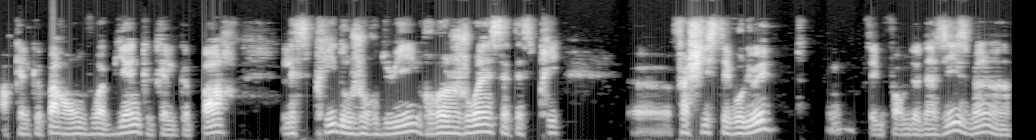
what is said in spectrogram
alors quelque part, on voit bien que quelque part, l'esprit d'aujourd'hui rejoint cet esprit euh, fasciste évolué. C'est une forme de nazisme, hein,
